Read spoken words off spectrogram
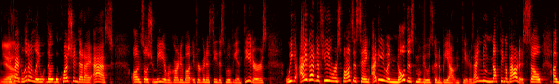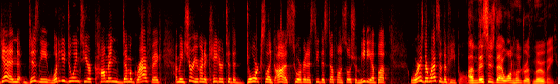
Yeah. In fact, literally, the, the question that I asked on social media regarding about if you're going to see this movie in theaters, we I gotten a few responses saying I didn't even know this movie was going to be out in theaters. I knew nothing about it. So again, Disney, what are you doing to your common demographic? I mean, sure, you're going to cater to the dorks like us who are going to see this stuff on social media, but where's the rest of the people? and this is their 100th movie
